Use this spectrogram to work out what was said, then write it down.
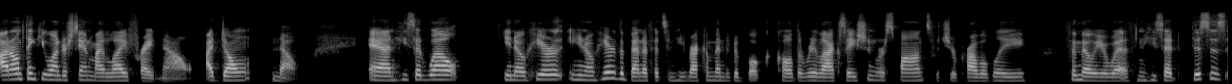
I don't think you understand my life right now. I don't know. And he said, well, you know here you know here are the benefits and he recommended a book called the relaxation response which you're probably familiar with and he said this is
